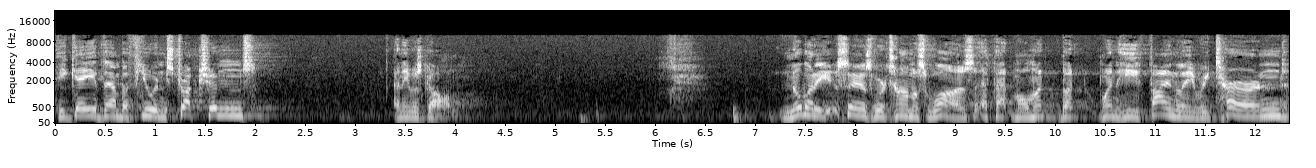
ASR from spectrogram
He gave them a few instructions, and he was gone. Nobody says where Thomas was at that moment, but when he finally returned,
